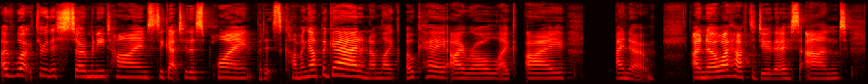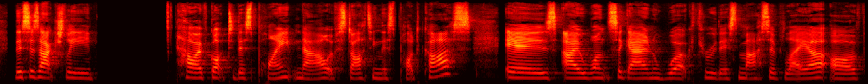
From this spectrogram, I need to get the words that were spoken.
I've worked through this so many times to get to this point, but it's coming up again. And I'm like, okay, I roll. Like, I. I know. I know I have to do this. And this is actually how I've got to this point now of starting this podcast is I once again work through this massive layer of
